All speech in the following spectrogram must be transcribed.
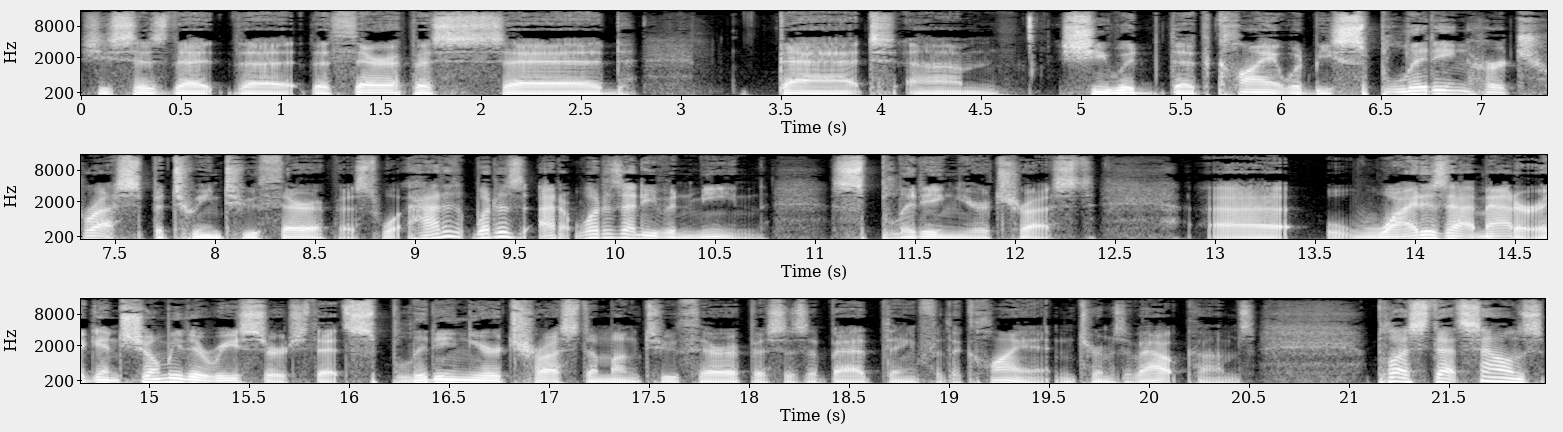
she says that the the therapist said that um, she would the client would be splitting her trust between two therapists. What, how does what does what does that even mean? Splitting your trust. Uh, why does that matter? Again, show me the research that splitting your trust among two therapists is a bad thing for the client in terms of outcomes. Plus, that sounds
